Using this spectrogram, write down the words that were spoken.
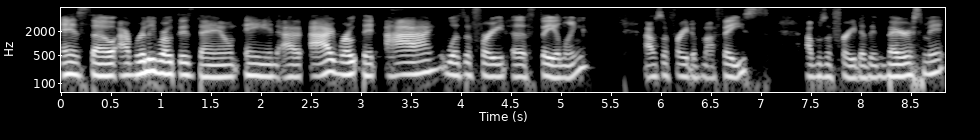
And so I really wrote this down and I, I wrote that I was afraid of failing. I was afraid of my face. I was afraid of embarrassment.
